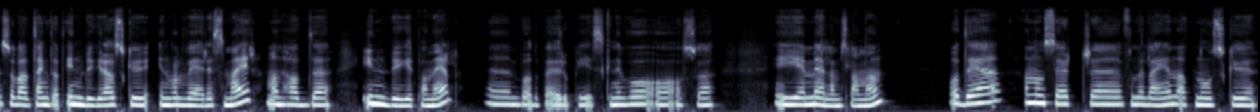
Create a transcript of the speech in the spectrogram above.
så var det tenkt at innbyggere skulle involveres mer. Man hadde innbyggerpanel, eh, både på europeisk nivå og også i medlemslandene. Og det annonserte eh, von der Leyen at nå skulle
